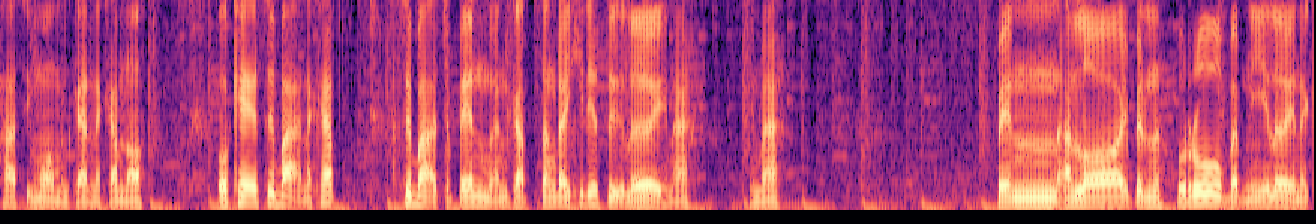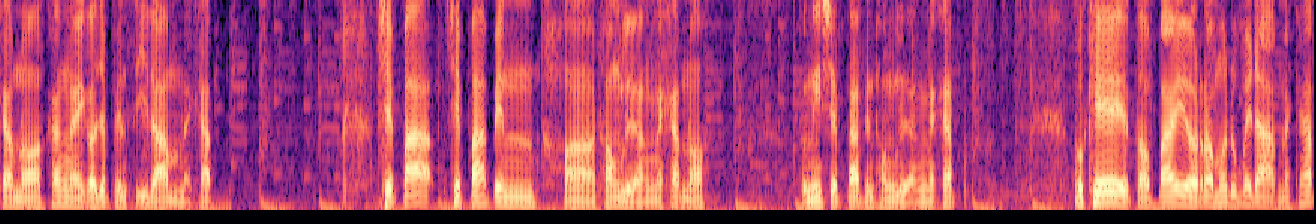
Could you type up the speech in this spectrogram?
ผ้าสีม่วงเหมือนกันนะครับเนาะโอเคซึบะนะครับซึบะจะเป็นเหมือนกับซังไดคิเดสึเลยนะ เห็นไหม เป็นอัลลอยเป็นรูปแบบนี้เลยนะครับเนาะข้างในก็จะเป็นสีดำนะครับเชปปะเชปปะเป็นอทองเหลืองนะครับเนาะตัวนี้เชปปะเป็นทองเหลืองนะครับ โอเค ต่อไปเรามาดูใบดาบนะครับ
